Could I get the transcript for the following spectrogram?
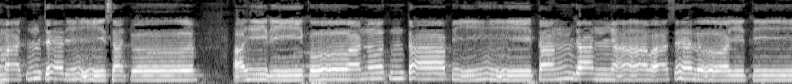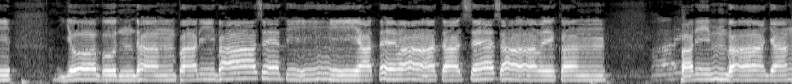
මච්චරී සටු අහිරිකෝ අනුත්තාපි තං ජඤ්ඤාවසලෝයිති යෝ බුද්ධං පරිභාසති අතවා තස්ස සාවකං පරිම්බාජං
